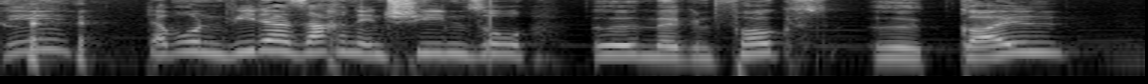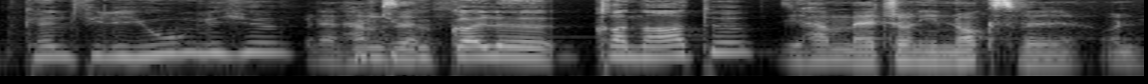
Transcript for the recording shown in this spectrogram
nee, da wurden wieder Sachen entschieden, so, äh, Megan Fox, äh, geil, kennen viele Jugendliche. Und dann haben sie- geile Granate. Sie haben äh, Johnny Knoxville und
